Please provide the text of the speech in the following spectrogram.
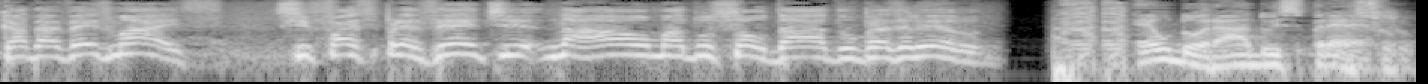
cada vez mais, se faz presente na alma do soldado brasileiro. Eldorado Expresso.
